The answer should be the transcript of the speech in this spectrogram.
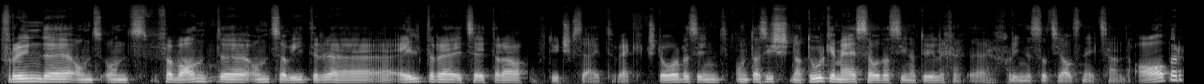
Freunde und, und Verwandte und so weiter, äh, Eltern etc., auf Deutsch gesagt, weggestorben sind. Und das ist naturgemäß so, dass sie natürlich ein, ein kleines soziales Netz haben. Aber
